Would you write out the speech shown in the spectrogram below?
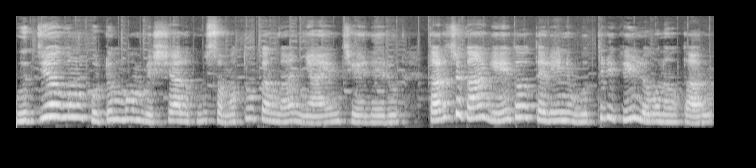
ఉద్యోగం కుటుంబం విషయాలకు సమతూకంగా న్యాయం చేయలేరు. తరచుగా ఏదో తెలియని ఒత్తిడికి లోనవుతారు.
